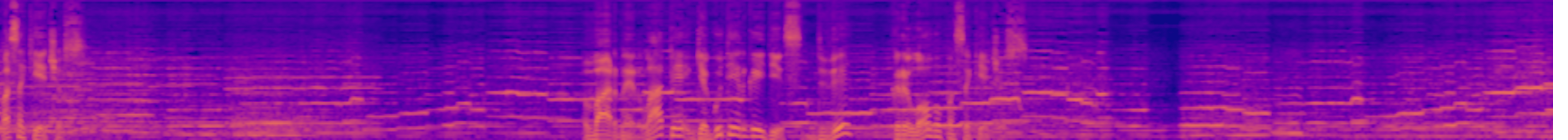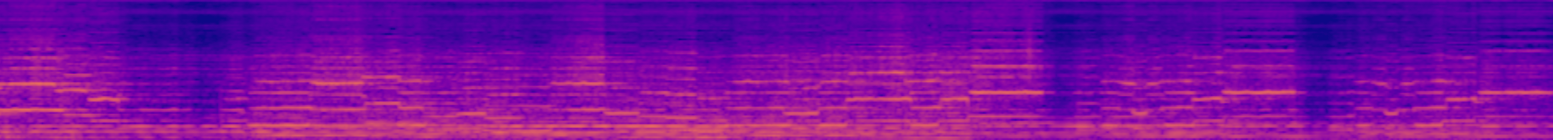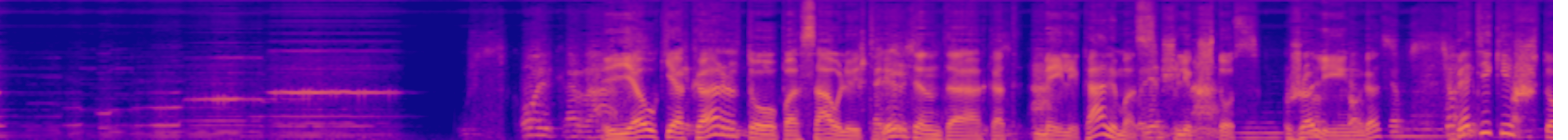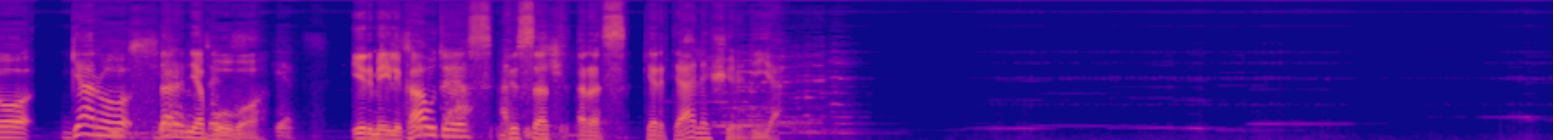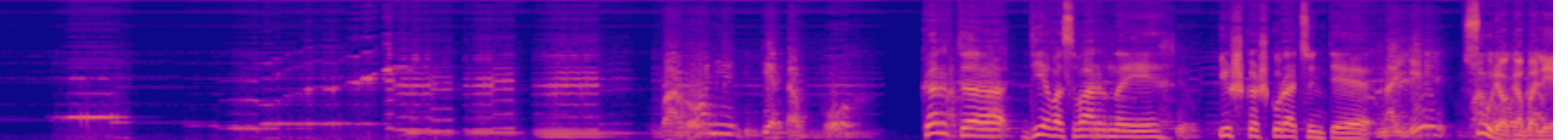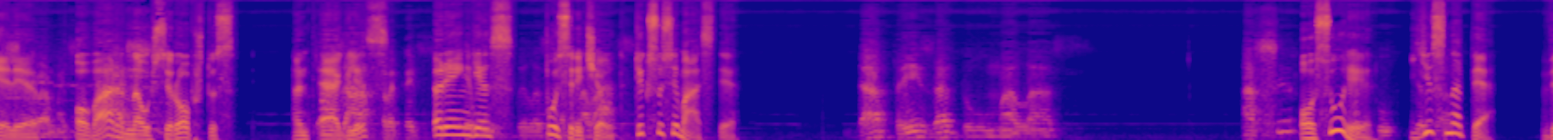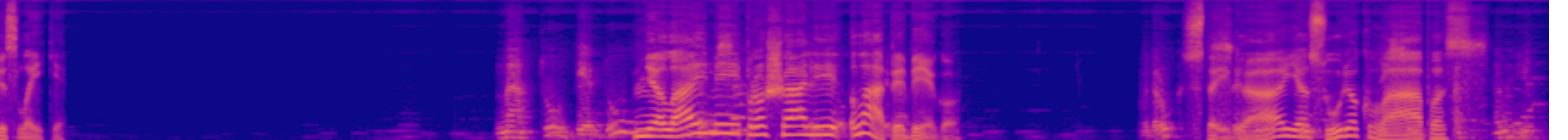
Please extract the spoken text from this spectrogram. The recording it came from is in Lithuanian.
Pasakėčius. Varna ir lapė, gegutė ir gaidys. Dvi Krylovo pasakėčius. Jau kiek kartų pasauliui tvirtinta, kad meilikavimas šlikštus, žalingas, bet tik iš to gero dar nebuvo. Ir meilikautojas visat ras kertelę širdyje. Kartą Dievas Varnai iš kažkur atsiuntė sūrio gabalėlį, o Varna užsiropštus ant eglės rengės pusryčiaut, tik susimastė. O sūrį jis nape vis laikė. Nelaimiai pro šalį lapė bėgo. Staiga ją sūrio kvapas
